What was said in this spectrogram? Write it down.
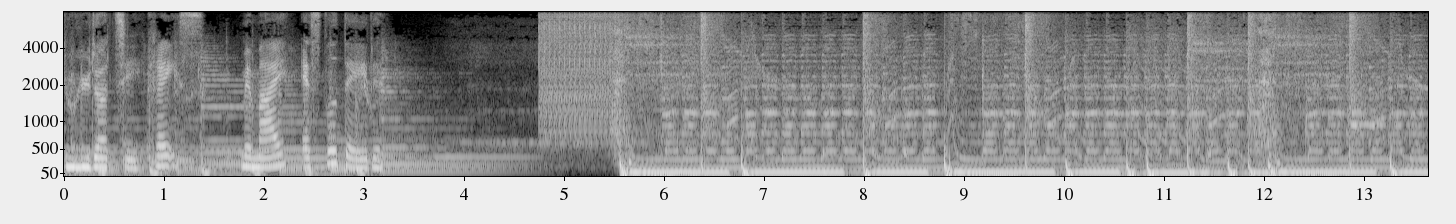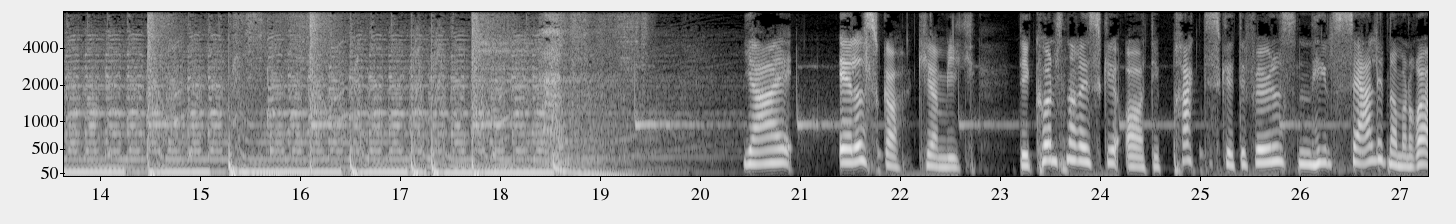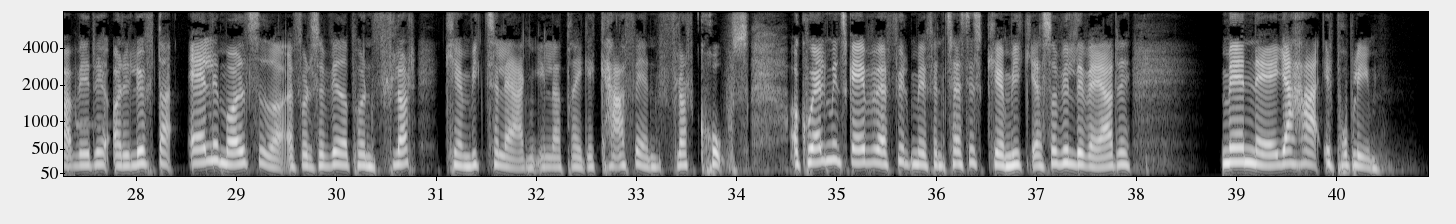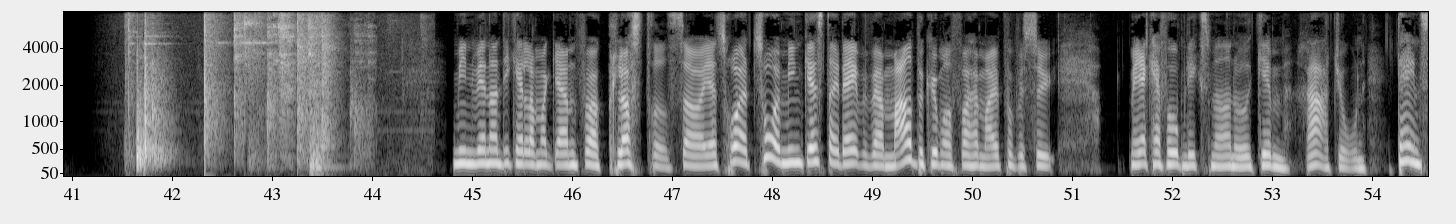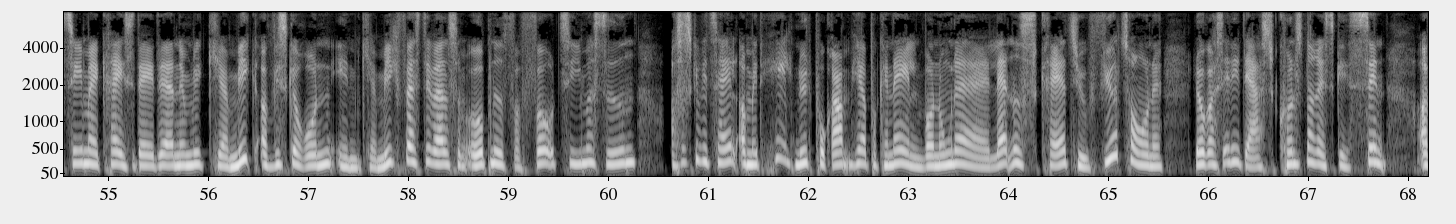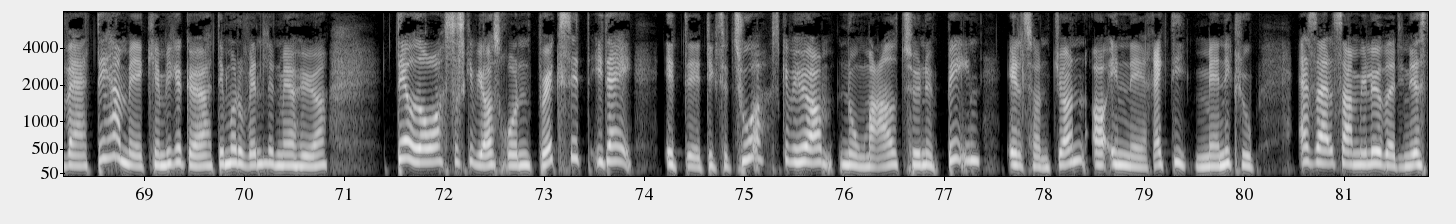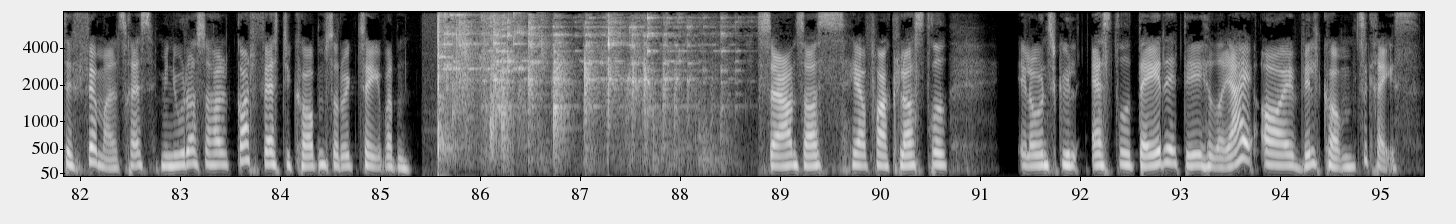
Du lytter til Græs med mig, Astrid Date. Jeg elsker keramik. Det kunstneriske og det praktiske, det føles sådan helt særligt, når man rører ved det, og det løfter alle måltider at få det serveret på en flot keramiktallerken eller drikke kaffe af en flot krus. Og kunne alle mine skabe være fyldt med fantastisk keramik, ja, så ville det være det. Men øh, jeg har et problem. Mine venner, de kalder mig gerne for klostret, så jeg tror, at to af mine gæster i dag vil være meget bekymrede for at have mig på besøg. Men jeg kan forhåbentlig ikke smadre noget gennem radioen. Dagens tema i kreds i dag, det er nemlig keramik, og vi skal runde en keramikfestival, som åbnede for få timer siden. Og så skal vi tale om et helt nyt program her på kanalen, hvor nogle af landets kreative fyrtårne lukker os ind i deres kunstneriske sind. Og hvad det her med keramik at gøre, det må du vente lidt med at høre. Derudover så skal vi også runde Brexit i dag. Et øh, diktatur skal vi høre om, nogle meget tynde ben, Elton John og en øh, rigtig mandeklub. Altså alt sammen i løbet af de næste 55 minutter, så hold godt fast i koppen, så du ikke taber den. Sørens også her fra klostret, eller undskyld, Astrid Date, det hedder jeg, og velkommen til Kreds.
